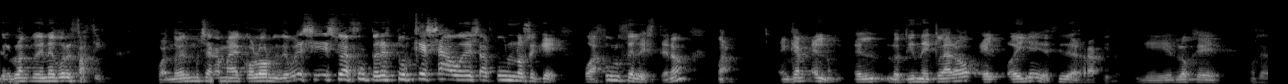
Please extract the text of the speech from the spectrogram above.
el blanco y negro es fácil. Cuando es mucha gama de color, dice, si es azul, pero es turquesa o es azul no sé qué, o azul celeste, ¿no? Bueno, en cambio, él no, él lo tiene claro, él o ella y decide rápido. Y es lo que, o sea,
